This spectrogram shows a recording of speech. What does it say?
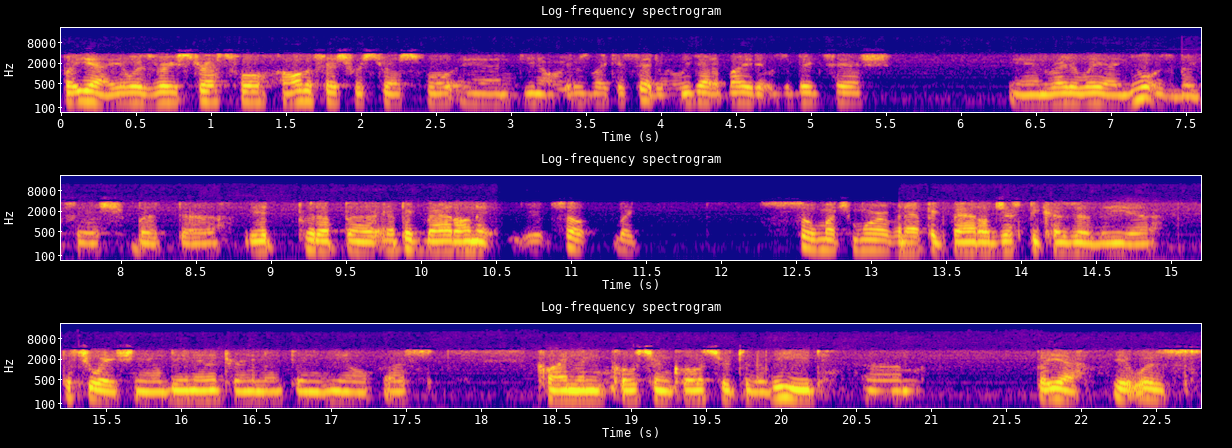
But yeah, it was very stressful. All the fish were stressful, and you know, it was like I said, when we got a bite, it was a big fish, and right away I knew it was a big fish. But uh, it put up an epic battle, and it, it felt like so much more of an epic battle just because of the uh, situation. You know, being in a tournament and you know us climbing closer and closer to the lead. Um, but yeah, it was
